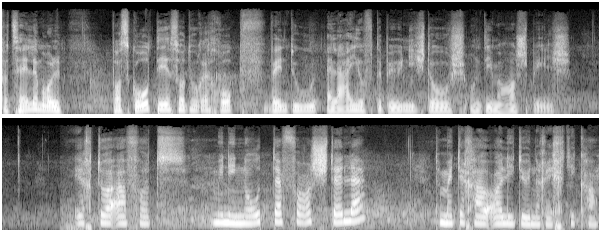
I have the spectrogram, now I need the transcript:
erzähl mal, was geht dir so durch den Kopf, wenn du allein auf der Bühne stehst und die Marsch spielst? Ich tue einfach meine Noten vorstellen, damit ich auch alle Töne richtig habe.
